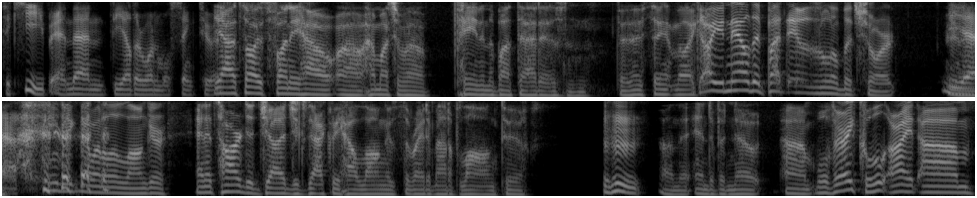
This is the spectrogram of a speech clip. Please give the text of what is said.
to keep and then the other one will sync to it Yeah, it's always funny how uh, how much of a pain in the butt that is, and then they sing it and they're like, "Oh, you nailed it," but it was a little bit short. yeah, you make that one a little longer? And it's hard to judge exactly how long is the right amount of long too hmm on the end of a note. Um, well, very cool. All right. Um,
